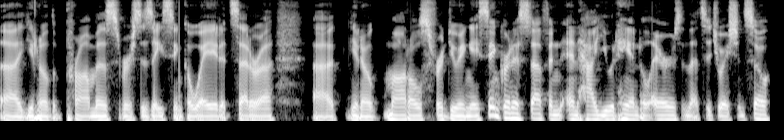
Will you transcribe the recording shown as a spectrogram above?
uh, you know the promise versus async await, et cetera. Uh, you know models for doing asynchronous stuff and and how you would handle errors in that situation. So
